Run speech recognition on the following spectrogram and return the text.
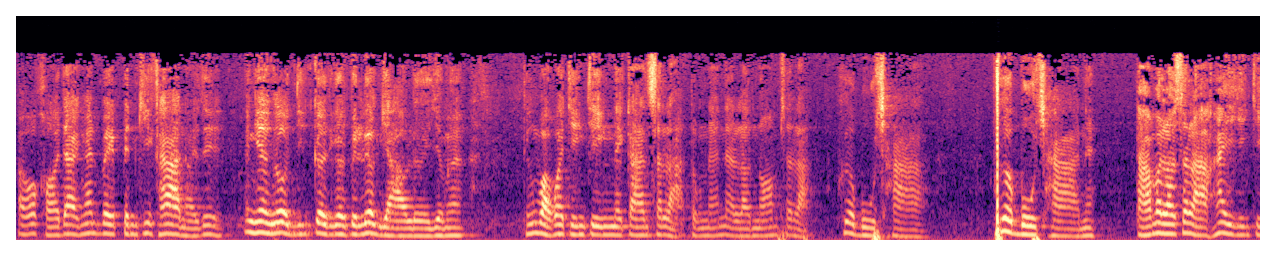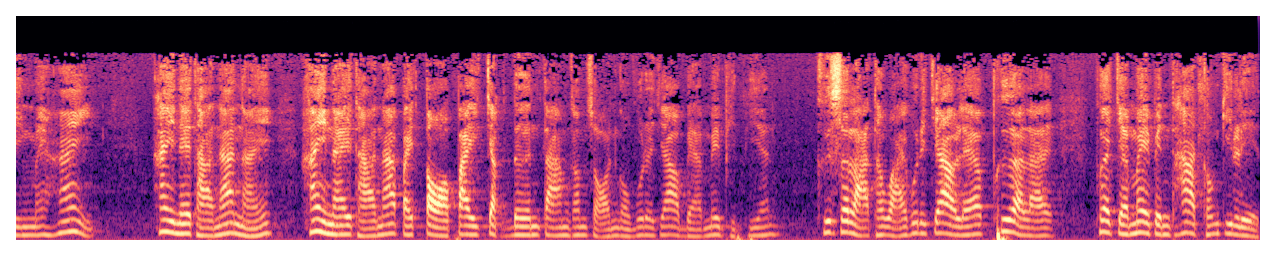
เอาก็ขอได้งั้นไปเป็นขี้ข้าหน่อยสิอย่างเงี้ยก็เกิดเกิดเป็นเรื่องยาวเลยใช่ไหมถึงบอกว่าจริง ๆ ในการสละตรงนั้นน่ะเราน้อมสละเพื่อบูชา เพื่อบูชาเนี่ยถามว่าเราสละให้จริงๆไหมให้ ให้ในฐานะไหน ให้ในฐานะไปต่อไปจากเดินตามคำสอนของพระพุทธเจ้าแบบไม่ผิดเพี้ยน คือสละถวายพระพุทธเจ้าแล้วเพื่ออะไร เพื่อจะไม่เป็นทาสของกิเลส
